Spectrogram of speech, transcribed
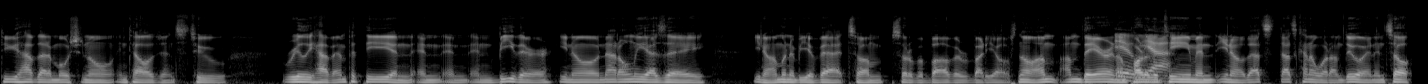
do you have that emotional intelligence to really have empathy and and and and be there, you know, not only as a you know, I'm going to be a vet, so I'm sort of above everybody else. No, I'm I'm there and I'm Ew, part of the team and you know, that's that's kind of what I'm doing. And so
